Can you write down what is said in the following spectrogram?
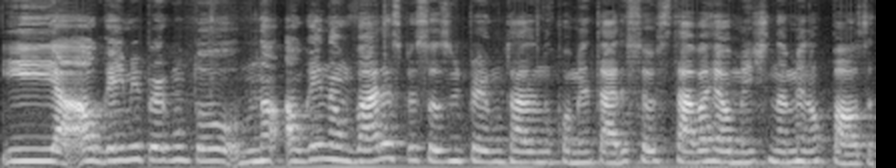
E alguém me perguntou, não, alguém não, várias pessoas me perguntaram no comentário se eu estava realmente na menopausa.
